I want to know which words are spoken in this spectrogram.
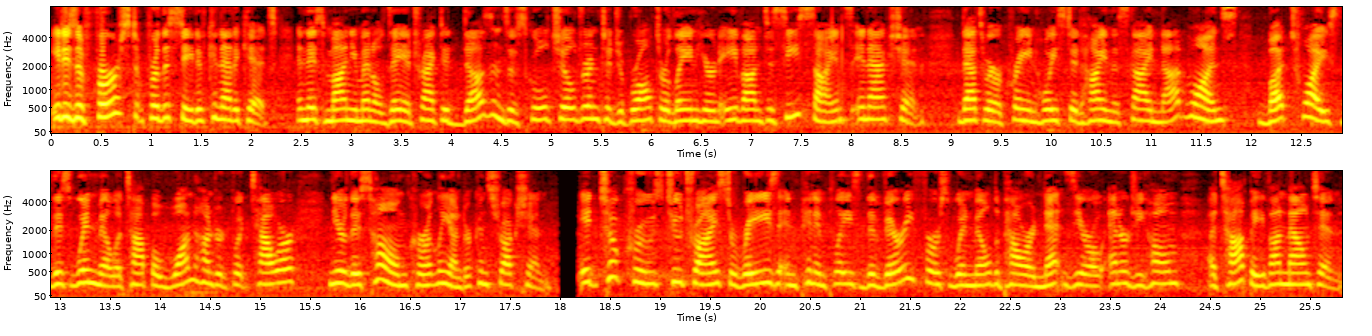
It is a first for the state of Connecticut, and this monumental day attracted dozens of school children to Gibraltar Lane here in Avon to see science in action. That's where a crane hoisted high in the sky not once, but twice this windmill atop a 100 foot tower near this home currently under construction. It took crews two tries to raise and pin in place the very first windmill to power a net zero energy home atop Avon Mountain.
